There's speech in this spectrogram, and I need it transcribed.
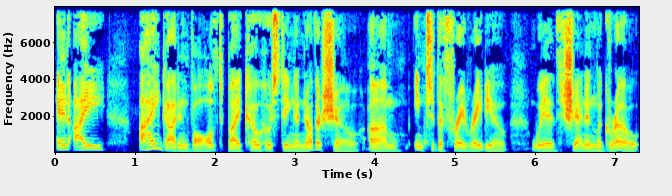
and I. I got involved by co-hosting another show, um, Into the Fray Radio, with Shannon LeGro,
